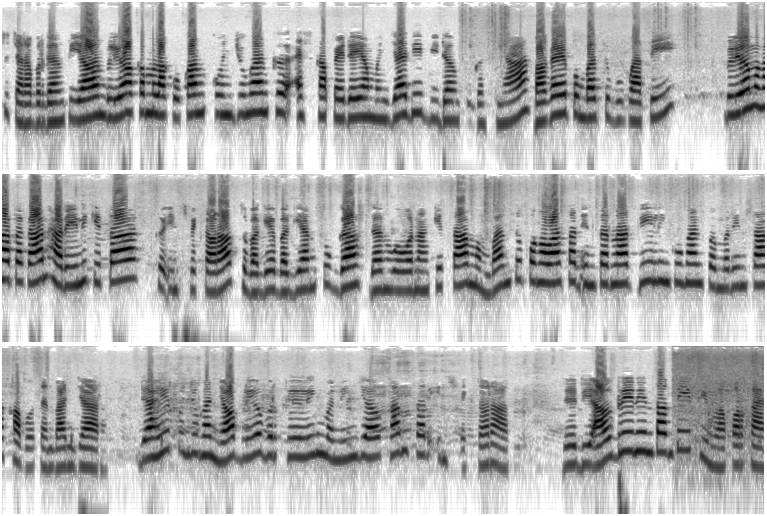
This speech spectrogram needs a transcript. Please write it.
secara bergantian beliau akan melakukan kunjungan ke SKPD yang menjadi bidang tugasnya sebagai pembantu bupati. Beliau mengatakan hari ini kita ke inspektorat sebagai bagian tugas dan wewenang kita membantu pengawasan internet di lingkungan pemerintah Kabupaten Banjar. Di akhir kunjungannya, beliau berkeliling meninjau kantor inspektorat. Dedi Aldrin Intan TV melaporkan.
